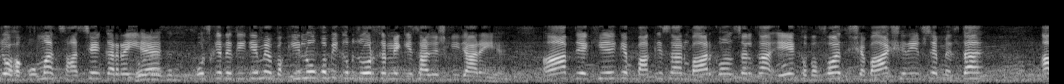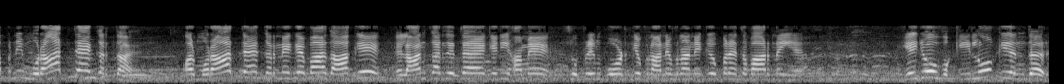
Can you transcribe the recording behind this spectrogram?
जो हुकूमत साजिशें कर रही है, उसके नतीजे में वकीलों को भी कमज़ोर करने की साजिश की जा रही है। आप देखिए कि पाकिस्तान बार काउंसिल का एक वफद शबाज शरीफ से मिलता है, अपनी मुराद तय करता है और मुराद तय करने के बाद आके ऐलान कर देता है कि जी, हमें सुप्रीम कोर्ट के फलाने फलाने के ऊपर एतबार नहीं है। ये जो वकीलों के अंदर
